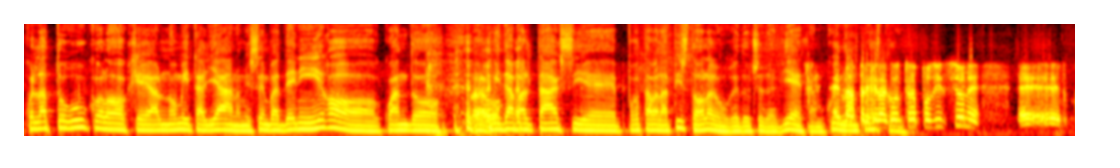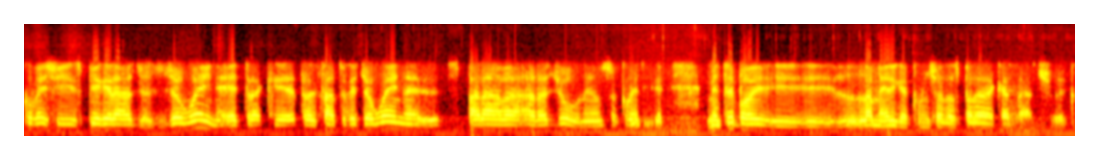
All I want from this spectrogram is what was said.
Wayne. Quell'atto rucolo che ha il nome italiano, mi sembra De Niro, quando Bravo. guidava il taxi e portava la pistola era un reduce del Vietnam. Eh, ma perché la questo- contrapposizione, è, è, come ci spiegherà John Wayne, è tra, che- tra il fatto che John Wayne eh, sparava a ragione, non so come dire, mentre poi eh, l'America ha cominciato a sparare a casaccio. Ecco,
